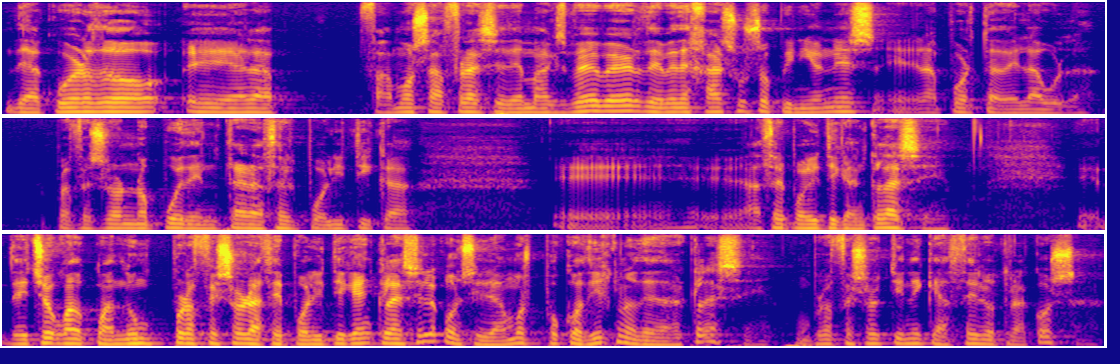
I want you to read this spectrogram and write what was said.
de acuerdo a la famosa frase de Max Weber, debe dejar sus opiniones en la puerta del aula. El profesor no puede entrar a hacer política, hacer política en clase. De hecho, cuando un profesor hace política en clase, lo consideramos poco digno de dar clase. Un profesor tiene que hacer otra cosa.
